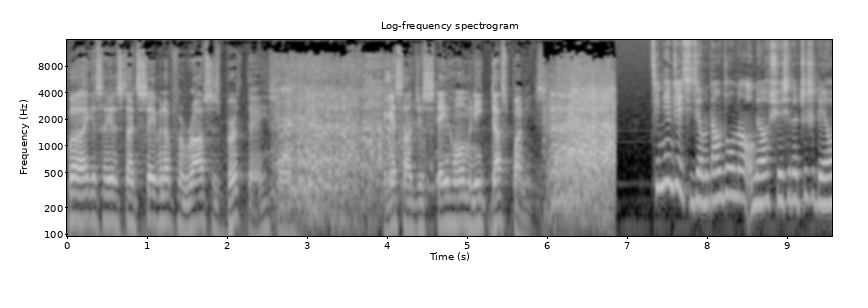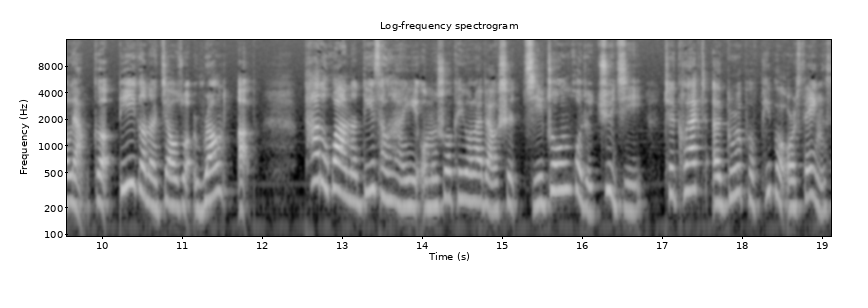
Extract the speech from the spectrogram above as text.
Well, I guess I gotta start saving up for Ross's birthday, so I guess I'll just stay home and eat dust bunnies. 今天这期节目当中呢，我们要学习的知识点有两个。第一个呢叫做 round up，它的话呢，第一层含义我们说可以用来表示集中或者聚集，to collect a group of people or things，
